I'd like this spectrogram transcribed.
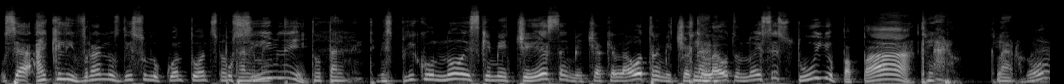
O sea, hay que librarnos de eso lo cuanto antes Totalmente. posible. Totalmente. Me explico, no, es que me eché esa y me eché aquella otra y me eché aquella Claro. otra. No, ese es tuyo, papá. Claro, claro. ¿No?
